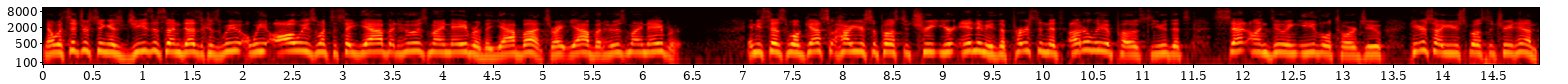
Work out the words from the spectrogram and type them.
Now, what's interesting is Jesus undoes it because we, we always want to say, yeah, but who is my neighbor? The yeah buts, right? Yeah, but who's my neighbor? And he says, well, guess how you're supposed to treat your enemy, the person that's utterly opposed to you, that's set on doing evil towards you. Here's how you're supposed to treat him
